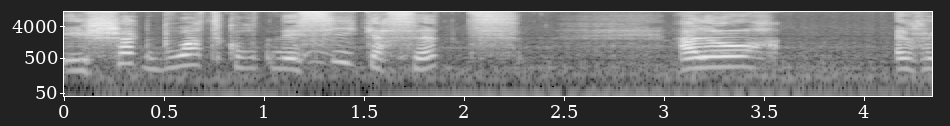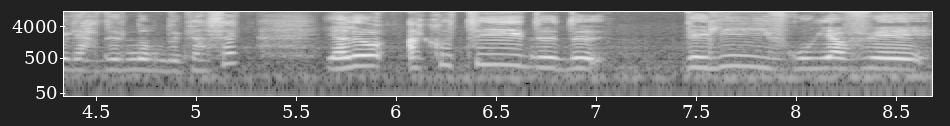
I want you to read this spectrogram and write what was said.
Et chaque boîte contenait six cassettes. Alors, elle regardait le nombre de cassettes. Et alors, à côté de, des livres où il y avait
